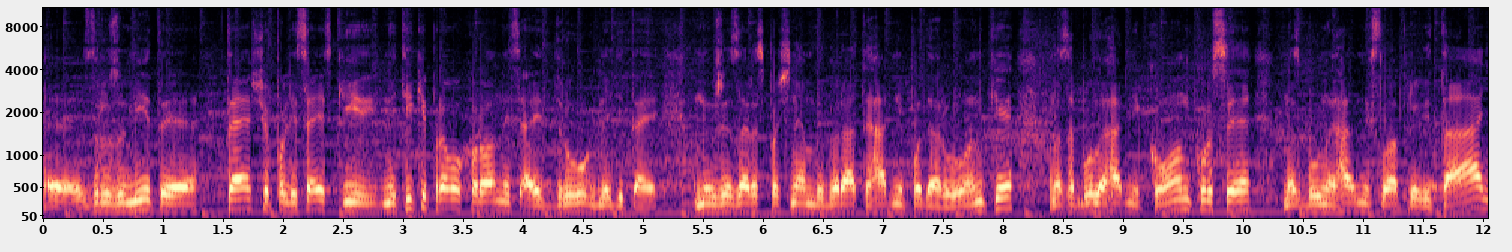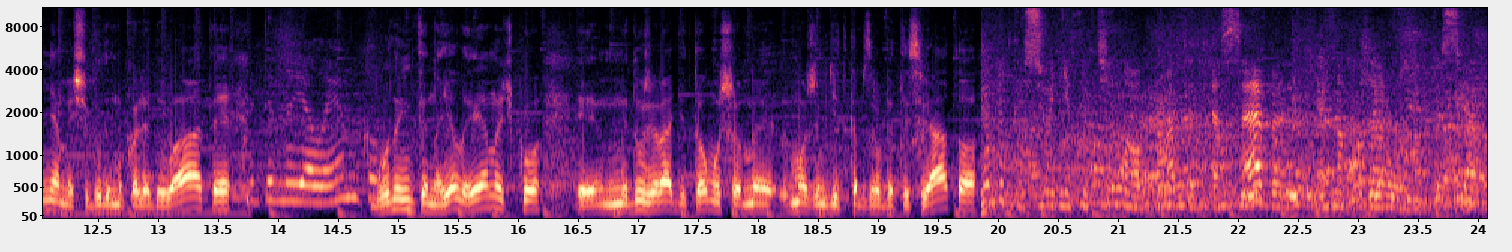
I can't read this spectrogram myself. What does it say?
е, зрозуміти те, що поліцейський не тільки правоохоронець, а й друг для дітей. Ми вже зараз почнемо вибирати гарні подарунки. У нас були гарні конкурси, у нас були гарні слова привітання. Ми ще будемо колядувати. Ти на ялинку. Йти на ялиночку. Е, Ми дуже раді тому, що ми можемо діткам зробити свято. Що би ти сьогодні хотіла обрати для себе як на подарунок до свята?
